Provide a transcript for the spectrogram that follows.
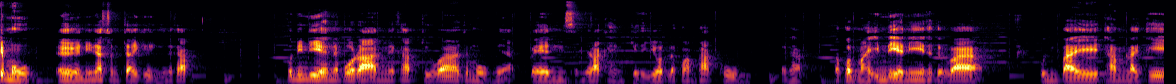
จมูกเออนี่น่าสนใจคืออย่างนี้นะครับคนอินเดียในโบราณนะครับถือว่าจมูกเนี่ยเป็นสัญลักษณ์แห่งเกียรติยศและความภาคภูมินะครับปรากฏหมายอินเดียนี่ถ้าเกิดว่า คุณไปทำอะไรที่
